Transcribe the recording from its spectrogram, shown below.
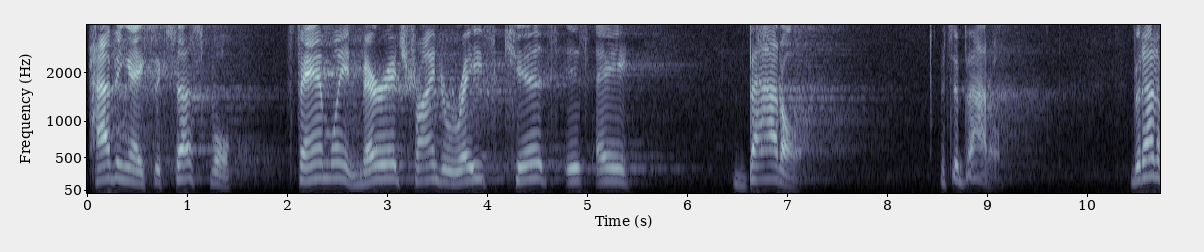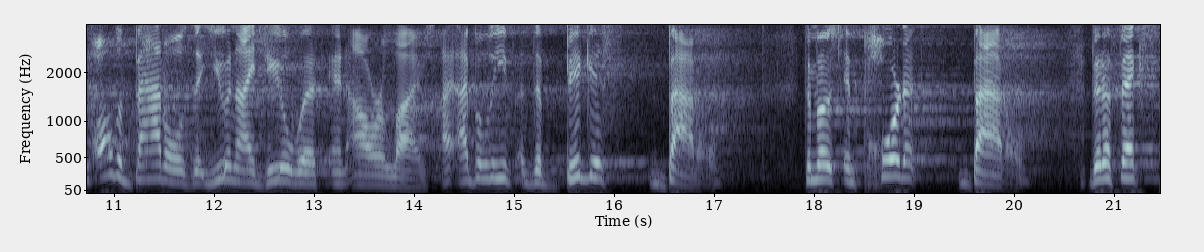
Having a successful family and marriage, trying to raise kids is a battle. It's a battle. But out of all the battles that you and I deal with in our lives, I, I believe the biggest battle, the most important battle that affects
